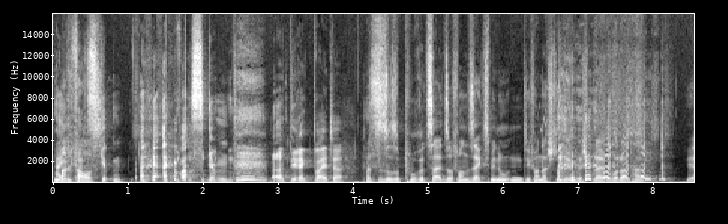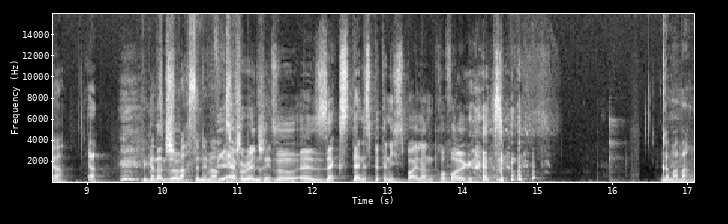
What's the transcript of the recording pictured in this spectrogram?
hört, einfach aus. skippen. einfach skippen. Ach, direkt weiter. Hast du so, so pure Zeit so von sechs Minuten, die von der Stunde übrig bleiben, wo dann halt, ja, Ja. den Und ganzen Schwachsinn, den wir am die zwischendrin Average reden. so äh, sechs. Dennis, bitte nicht spoilern pro Folge. Können wir machen.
